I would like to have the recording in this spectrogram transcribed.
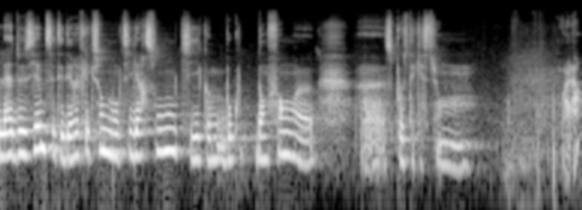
La deuxième, c'était des réflexions de mon petit garçon qui, comme beaucoup d'enfants, euh, euh, se pose des questions voilà,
